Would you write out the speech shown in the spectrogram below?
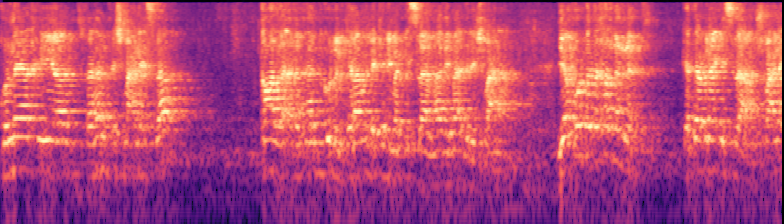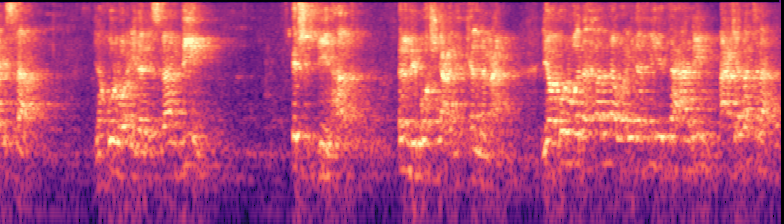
قلنا يا أخي أنت فهمت إيش معنى إسلام؟ قال لا أنا فهمت كل الكلام إلا كلمة إسلام هذه ما أدري إيش معناها. يقول فدخلنا النت كتبنا إسلام إيش معنى إسلام؟ يقول وإذا الإسلام دين. إيش الدين هذا؟ اللي بوش قاعد يتكلم عنه. يقول ودخلنا وإذا فيه تعاليم. أعجبتنا.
